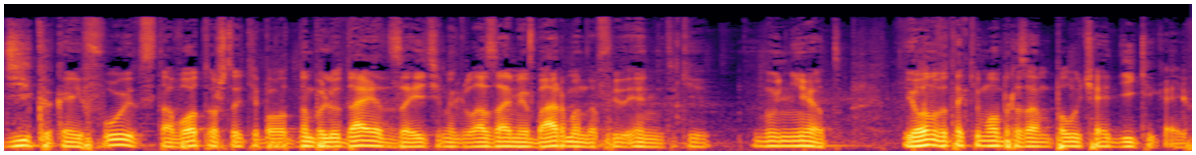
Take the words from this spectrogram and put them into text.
дико кайфует с того, то, что, типа, вот наблюдает за этими глазами барменов, и они такие, ну, нет. И он вот таким образом получает дикий кайф.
